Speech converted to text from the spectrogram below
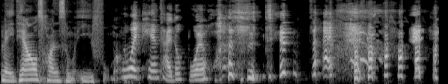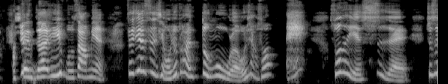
每天要穿什么衣服嘛，因为天才都不会花时间在 选择衣服上面这件事情，我就突然顿悟了。我想说，哎，说的也是哎，就是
